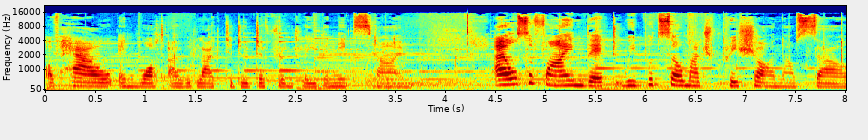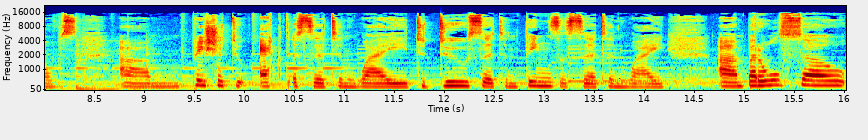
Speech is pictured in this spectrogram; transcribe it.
of how and what I would like to do differently the next time. I also find that we put so much pressure on ourselves. Um, pressure to act a certain way, to do certain things a certain way, um, but also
